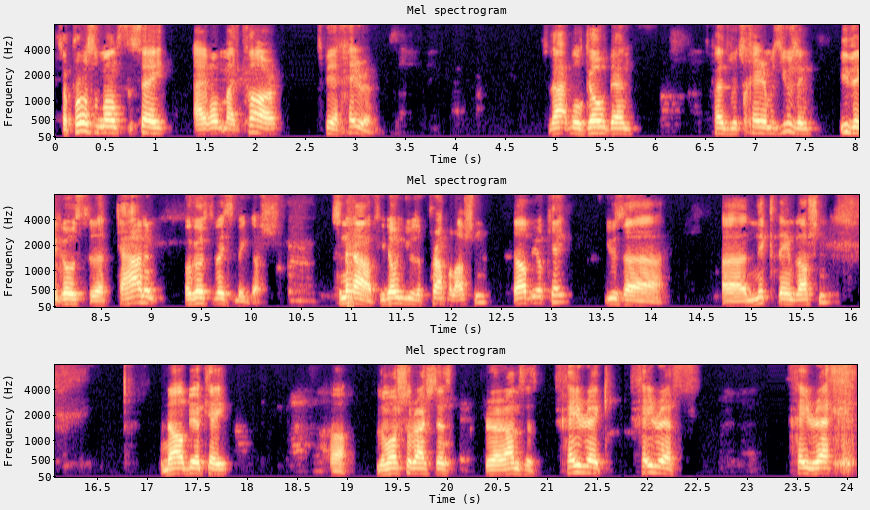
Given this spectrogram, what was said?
So a person wants to say, I want my car to be a Cherem. So that will go then, depends which Cherem is using, either goes to the Kahanim or goes to the Mikdash. So now, if you don't use a proper Lashon, that'll be okay. Use a, a nickname Lashon, and that'll be okay. Oh, the Moshe Rash says, Ran says, Cheirek, Cheiref, Cheirech.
